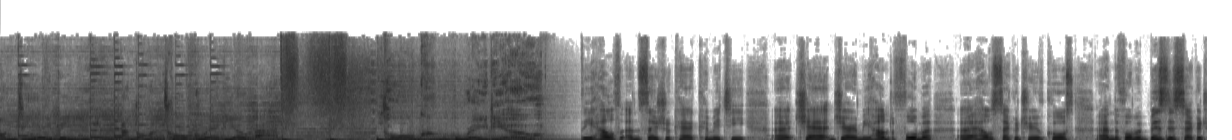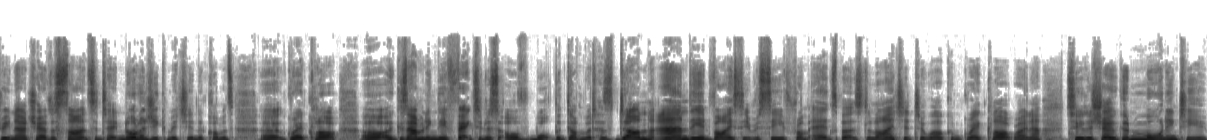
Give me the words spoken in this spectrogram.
on DAB, and on the Talk Radio app. Talk Radio the Health and Social Care Committee uh, Chair, Jeremy Hunt, former uh, Health Secretary, of course, and the former Business Secretary, now Chair of the Science and Technology Committee in the Commons, uh, Greg Clark, are examining the effectiveness of what the government has done and the advice it received from experts. Delighted to welcome Greg Clark right now to the show. Good morning to you.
